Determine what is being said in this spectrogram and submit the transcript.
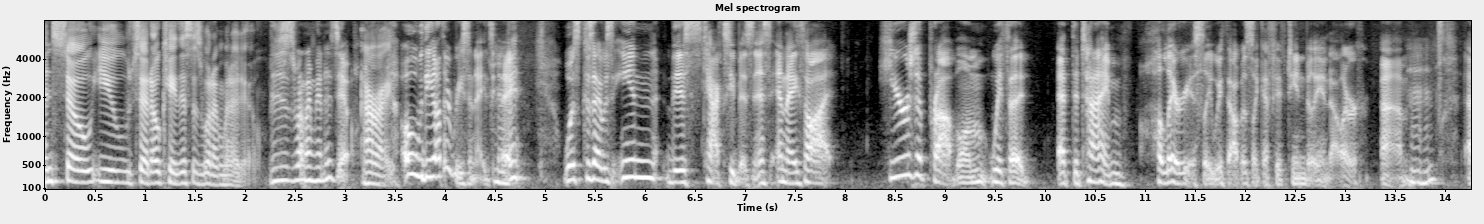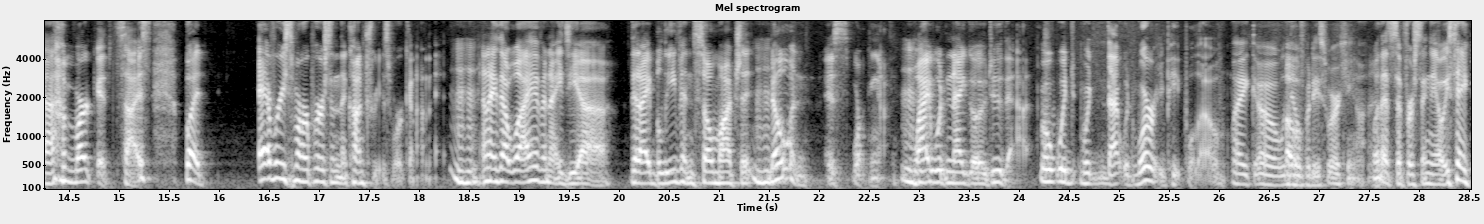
And so you said, okay, this is what I'm going to do. This is what I'm going to do. All right. Oh, the other reason I did mm-hmm. it was because I was in this taxi business and I thought, here's a problem with a, at the time, hilariously, we thought was like a $15 billion um, mm-hmm. uh, market size. But every smart person in the country is working on it. Mm-hmm. And I thought, well, I have an idea that I believe in so much that no one is working on. Why wouldn't I go do that? Well, would, would, that would worry people, though. Like, oh, oh. nobody's working on it. Well, that's the first thing they always say.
